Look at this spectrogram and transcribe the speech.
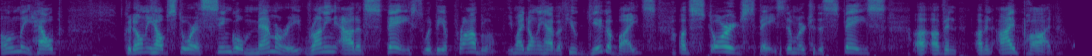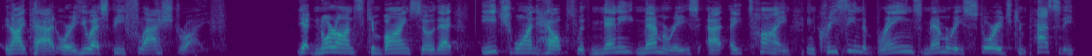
only help could only help store a single memory, running out of space would be a problem. You might only have a few gigabytes of storage space, similar to the space uh, of, an, of an iPod, an iPad, or a USB flash drive. Yet neurons combine so that each one helps with many memories at a time, increasing the brain's memory storage capacity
